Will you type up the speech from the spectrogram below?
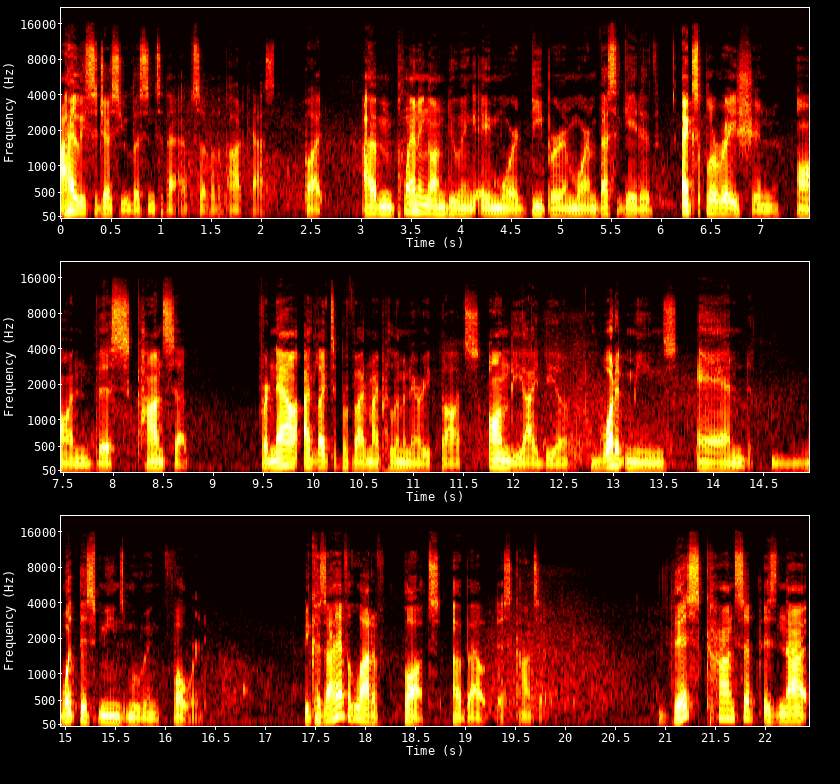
I highly suggest you listen to that episode of the podcast. But I'm planning on doing a more deeper and more investigative exploration on this concept. For now, I'd like to provide my preliminary thoughts on the idea, what it means, and what this means moving forward because I have a lot of thoughts about this concept. This concept is not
